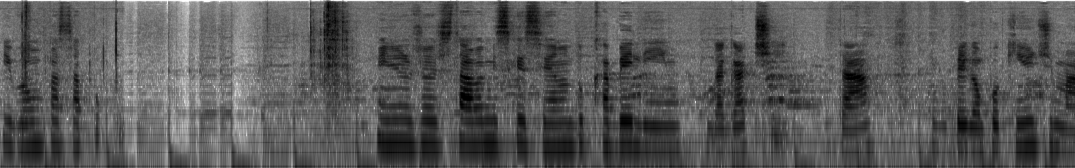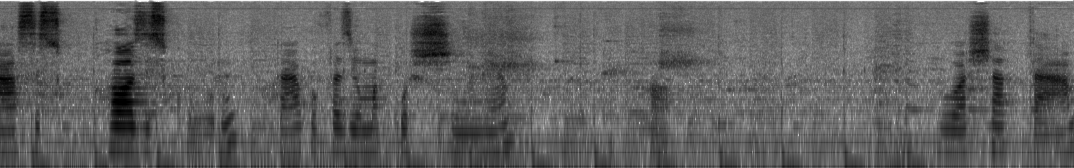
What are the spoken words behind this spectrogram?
E vamos passar pro... Menino, já estava me esquecendo do cabelinho da gatinha, tá? Eu vou pegar um pouquinho de massa rosa escuro, tá? Vou fazer uma coxinha, ó. Vou achatar.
